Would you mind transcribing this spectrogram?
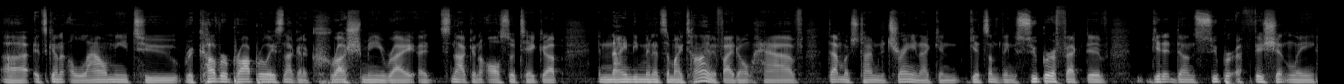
Uh, it's going to allow me to recover properly. It's not going to crush me, right? It's not going to also take up 90 minutes of my time if I don't have that much time to train. I can get something super effective, get it done super efficiently,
